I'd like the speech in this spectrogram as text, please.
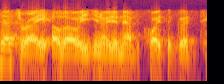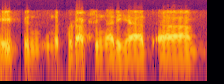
That's right. Although you know he didn't have quite the good tape and, and the production that he had. Um,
